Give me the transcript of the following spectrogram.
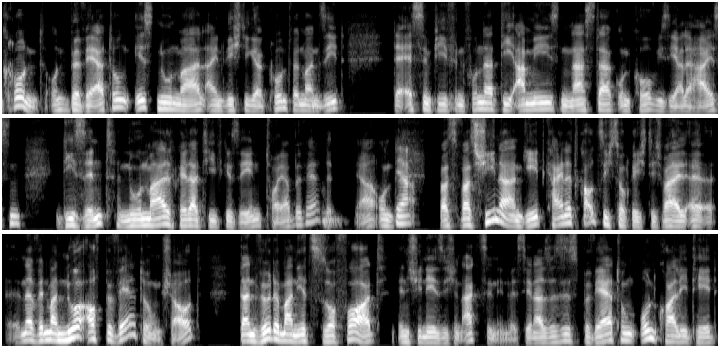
Grund. Und Bewertung ist nun mal ein wichtiger Grund, wenn man sieht, der S&P 500, die Amis, Nasdaq und Co., wie sie alle heißen, die sind nun mal relativ gesehen teuer bewertet. Ja, und Ja, was, was China angeht, keine traut sich so richtig, weil äh, na, wenn man nur auf Bewertung schaut, dann würde man jetzt sofort in chinesischen Aktien investieren. Also es ist Bewertung und Qualität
